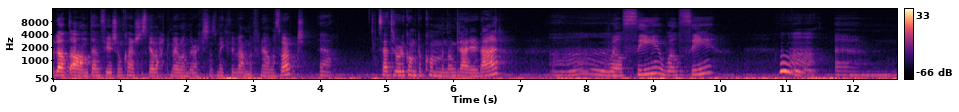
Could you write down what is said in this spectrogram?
Blant annet en fyr som kanskje skulle vært med i One Direction, som ikke vil være med fordi han var svart. Ja. Så jeg tror det kommer til å komme noen greier der. Ah. We'll see, we'll see. Hmm. Um,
